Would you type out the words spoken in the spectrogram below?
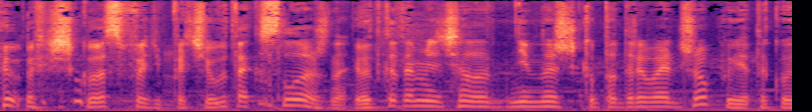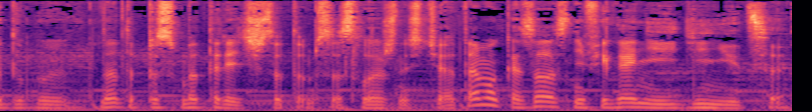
думаешь, господи, почему так сложно? И вот когда мне начало немножечко подрывать жопу, я такой думаю, надо посмотреть, что там со сложностью. А там оказалось нифига не единица.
